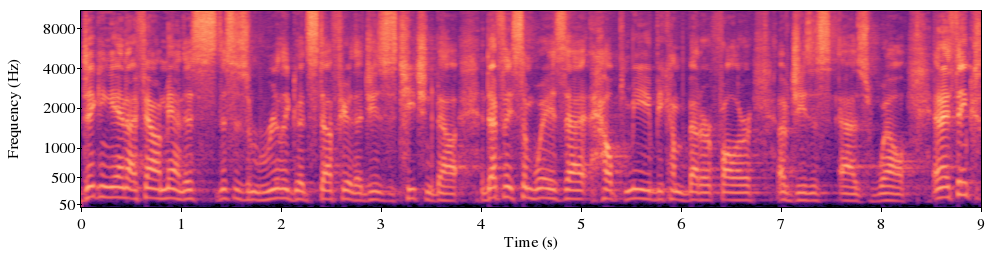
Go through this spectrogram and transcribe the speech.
digging in, I found, man, this, this is some really good stuff here that Jesus is teaching about, and definitely some ways that helped me become a better follower of Jesus as well. And I think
